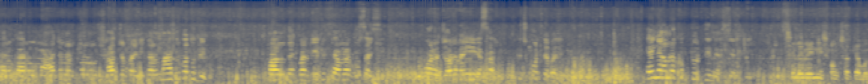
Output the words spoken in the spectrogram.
কারও কারও মহাজনের কোনো সাহায্য পাইনি কারণ মাহাজন কত দিন মাহাজন একবার দিয়ে দিচ্ছে আমরা ঘুষাইছি পরে জ্বরে ভেঙে গেছে আর কিছু করতে পারিনি। এই নিয়ে আমরা খুব দুর্দিন আছি আর কি। ছেলে মেয়ে নিয়ে সংসার কেমন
